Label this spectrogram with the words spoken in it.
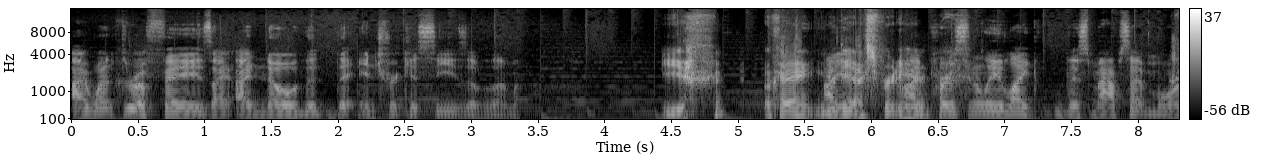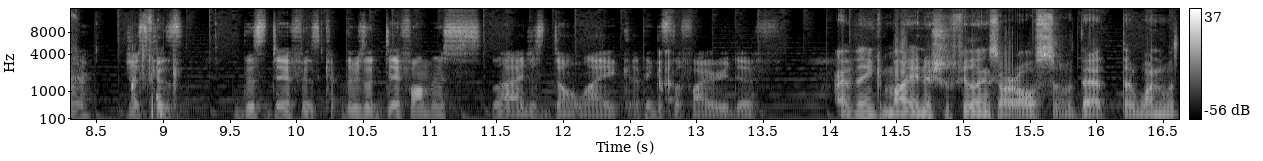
I went through a phase. I, I know the the intricacies of them. Yeah. Okay, you're the I- expert I personally like this map set more just because this diff is there's a diff on this that I just don't like. I think it's the fiery diff. I think my initial feelings are also that the one with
